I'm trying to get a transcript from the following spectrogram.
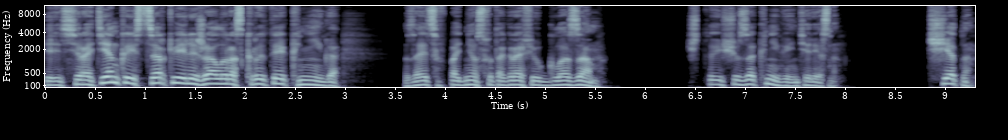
Перед Сиротенко из церкви лежала раскрытая книга. Зайцев поднес фотографию к глазам. Что еще за книга, интересно? Тщетно,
